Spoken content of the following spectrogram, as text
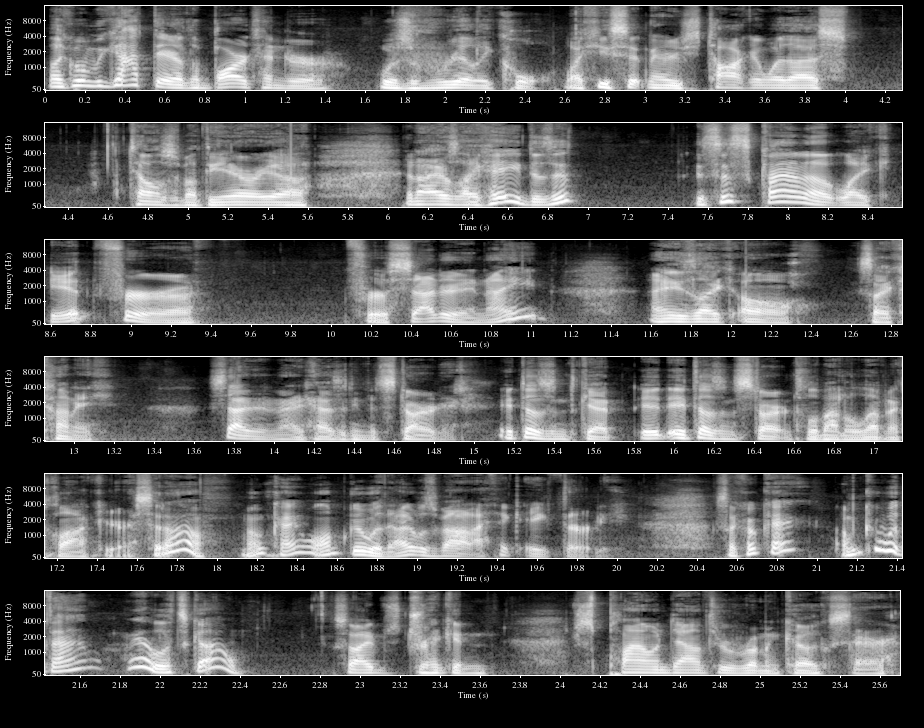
Like when we got there, the bartender was really cool. Like he's sitting there, he's talking with us, telling us about the area, and I was like, "Hey, does it? Is this kind of like it for for a Saturday night?" And he's like, "Oh, it's like, honey, Saturday night hasn't even started. It doesn't get it, it doesn't start until about eleven o'clock here." I said, "Oh, okay. Well, I'm good with that." It was about I think eight thirty. It's like, okay, I'm good with that. Yeah, let's go. So I was drinking, just plowing down through rum and cokes there,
